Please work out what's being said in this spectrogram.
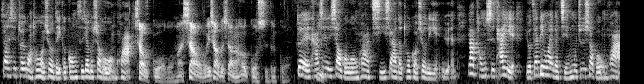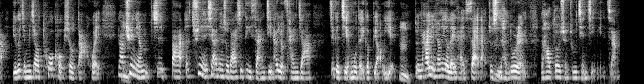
算是推广脱口秀的一个公司，叫做效果文化。效果文化笑微笑的笑，然后果实的果。对，她是效果文化旗下的脱口秀的演员。那同时她也有在另外一个节目，就是效果文化有个节目叫脱口秀大会。那去年是八呃，去年夏天的时候，大概是第三季，她有参加这个节目的一个表演。嗯，对，那他有点像一个擂台赛啦，就是很多人，然后都会选出前几名这样。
